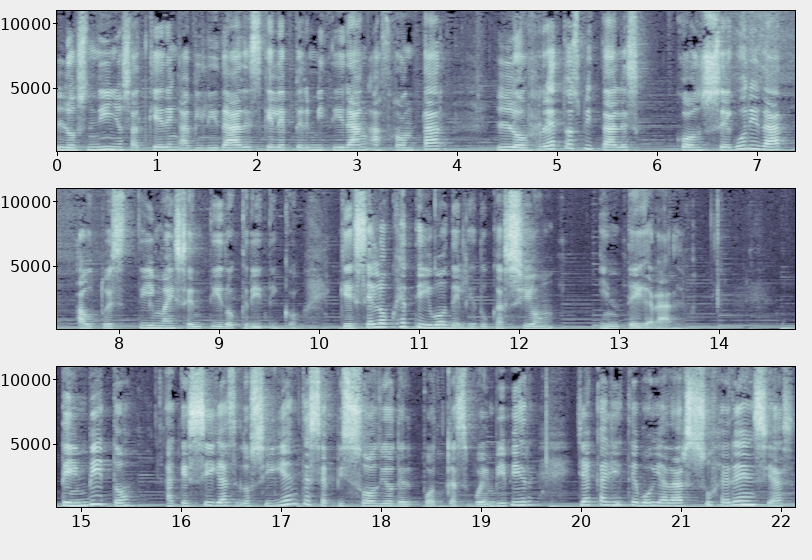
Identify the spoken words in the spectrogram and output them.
los niños adquieren habilidades que le permitirán afrontar los retos vitales con seguridad autoestima y sentido crítico, que es el objetivo de la educación integral. Te invito a que sigas los siguientes episodios del podcast Buen Vivir, ya que allí te voy a dar sugerencias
